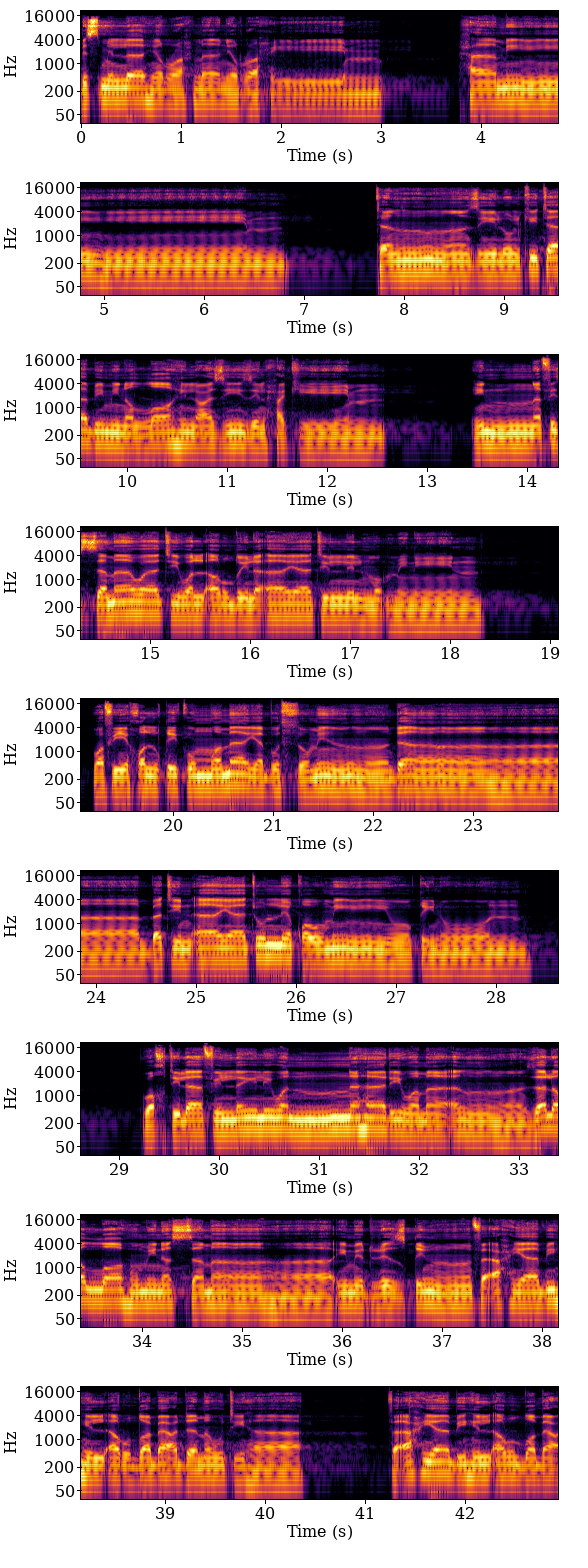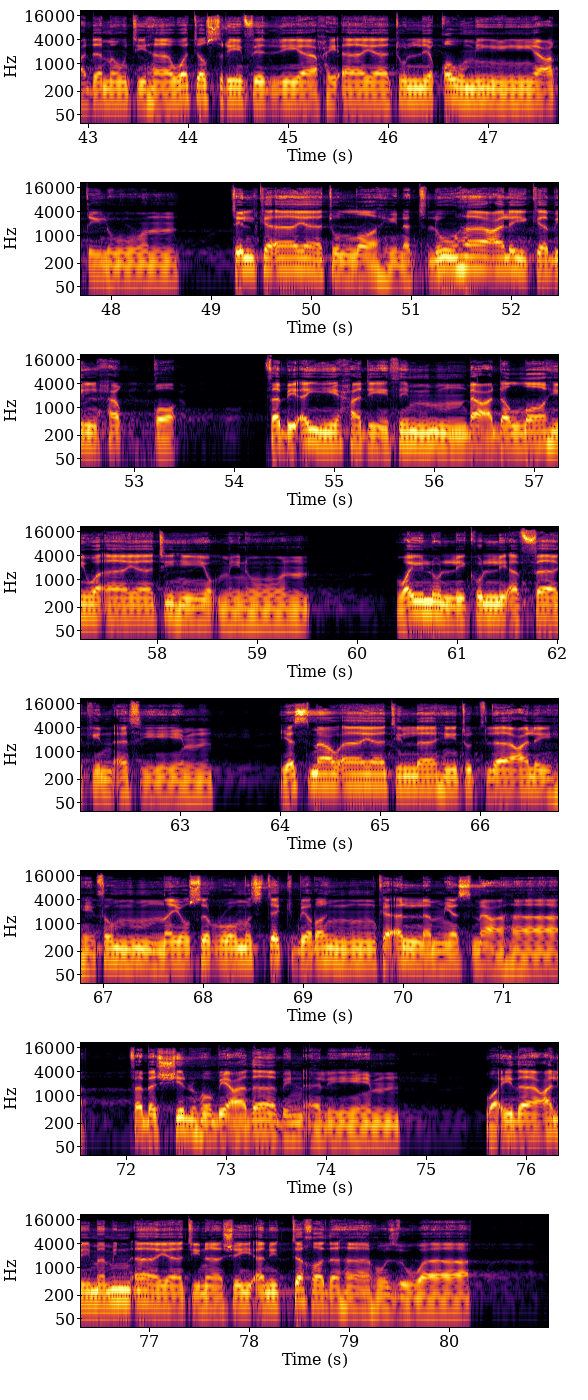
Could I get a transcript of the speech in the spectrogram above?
بسم الله الرحمن الرحيم حميم تنزيل الكتاب من الله العزيز الحكيم ان في السماوات والارض لايات للمؤمنين وفي خلقكم وما يبث من دابه ايات لقوم يوقنون واختلاف الليل والنهار وما أنزل الله من السماء من رزق فأحيا به الأرض بعد موتها فأحيا به الأرض بعد موتها وتصريف الرياح آيات لقوم يعقلون. تلك آيات الله نتلوها عليك بالحق. فبأي حديث بعد الله وآياته يؤمنون. ويل لكل أفاك أثيم. يسمع آيات الله تتلى عليه ثم يصر مستكبرا كأن لم يسمعها. فبشره بعذاب أليم. وإذا علم من آياتنا شيئا اتخذها هزوا.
